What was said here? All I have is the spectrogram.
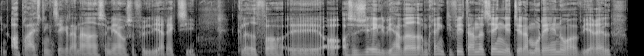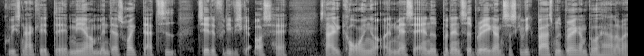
en oprejsning til Granada, som jeg jo selvfølgelig er rigtig glad for. Øh, og, og så synes jeg egentlig, vi har været omkring de fleste andre ting. Øh, Jetta Moreno og Villarreal kunne vi snakke lidt øh, mere om, men jeg tror ikke, der er tid til det, fordi vi skal også have snakket koringer og en masse andet på den anden side af breakeren. Så skal vi ikke bare smide breakeren på her, eller hvad?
